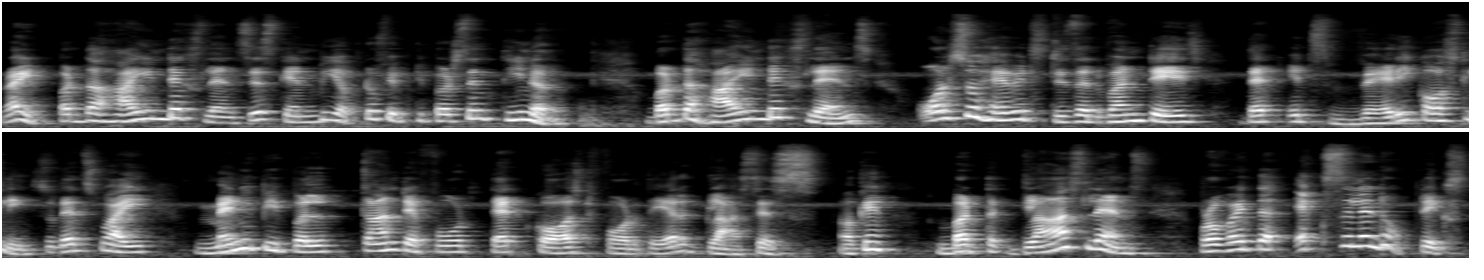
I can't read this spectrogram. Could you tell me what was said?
right? But the high index lenses can be up to 50% thinner. But the high index lens also have its disadvantage that it's very costly. So that's why many people can't afford that cost for their glasses. Okay. But the glass lens provide the excellent optics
